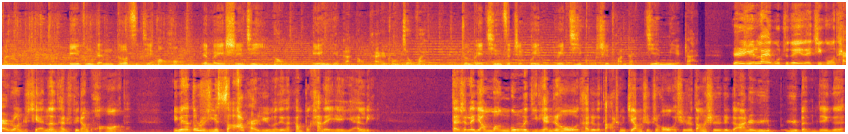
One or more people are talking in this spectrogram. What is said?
分。李宗仁得此捷报后，认为时机已到，连夜赶到台儿庄郊外。准备亲自指挥对矶谷师团的歼灭战。日军赖谷支队在进攻台儿庄之前呢，他是非常狂妄的，因为他都是一些杂牌军嘛，对他看不看在眼眼里。但是来讲，猛攻了几天之后，他这个打成僵持之后，其实当时这个按照日日本这个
